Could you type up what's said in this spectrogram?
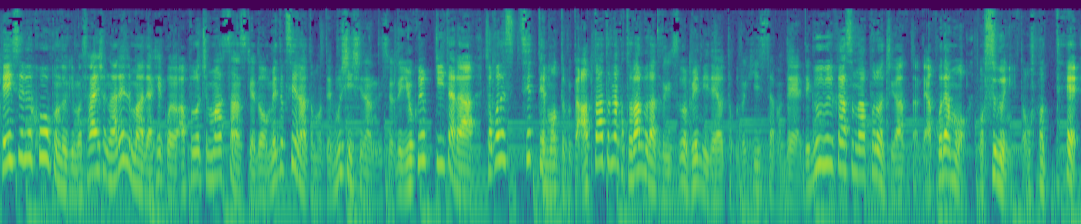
Facebook 広告の時も最初慣れるまでは結構アプローチ回ってたんですけど、めんどくせえなと思って無視してたんですよ。で、よくよく聞いたら、そこで接点持っておくと、後々なんかトラブルあった時すごい便利だよってことを聞いてたので、で、Google からそのアプローチがあったんで、あ、これはもう、もうすぐにと思って、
